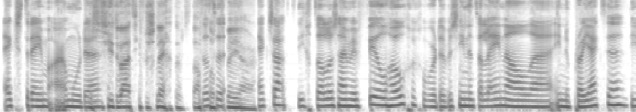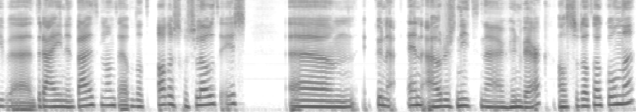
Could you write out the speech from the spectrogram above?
extreme armoede. Is de situatie verslechterd de afgelopen twee jaar? Exact, die getallen zijn weer veel hoger geworden. We zien het alleen al eh, in de projecten die we draaien in het buitenland. Hè, omdat alles gesloten is, ehm, kunnen en ouders niet naar hun werk, als ze dat al konden.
